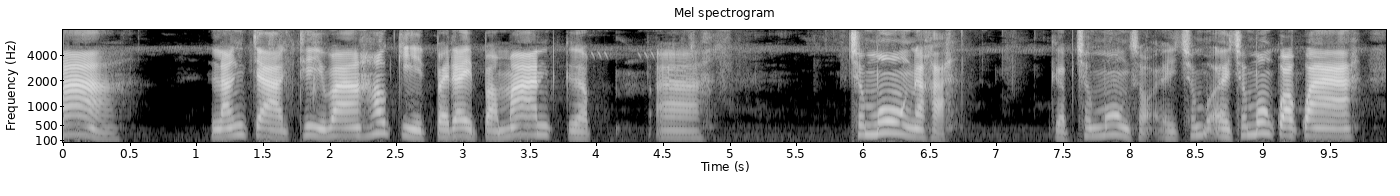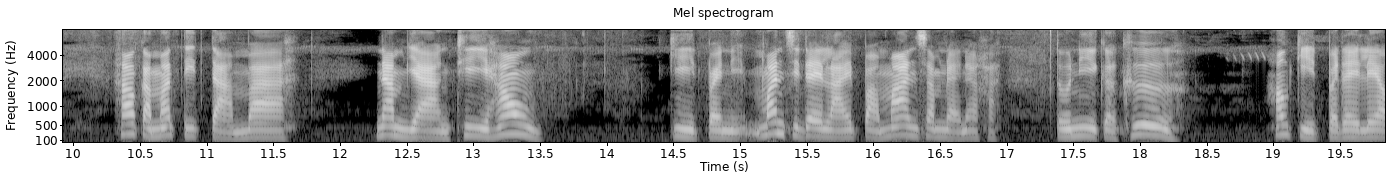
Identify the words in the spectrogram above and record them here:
่ะ หลังจากที่ว่าเฮากรีดไปได้ประมาณเกือบอ่าชั่วโมงนะคะ เกือบชั่วโมงสองเอชั่วโมงเอชั่วโมงกว่าๆเฮากับมาติดตามว่าน้ำยางที่เฮากรีดไปนี่มันสิได้หลายประมาณสำใดนะคะ ตัวนี้ก็คือเฮากรีดไปได้แล้ว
